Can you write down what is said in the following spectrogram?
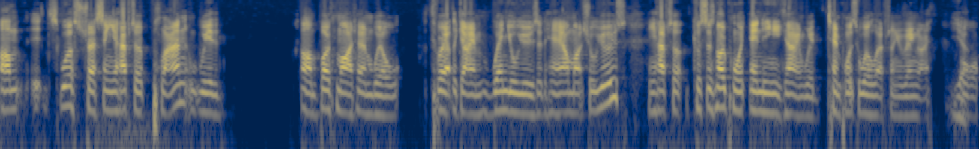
Um, it's worth stressing you have to plan with um, both might and will throughout the game when you'll use it, how much you'll use. And you have to, because there's no point ending your game with 10 points of will left on your ring wraith. yeah. Or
